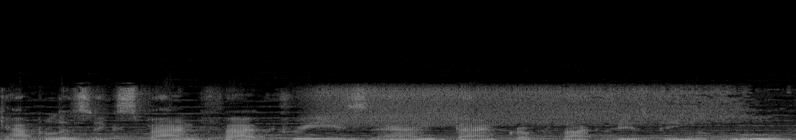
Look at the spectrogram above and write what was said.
capitalist expand factories and bankrupt factories being removed.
